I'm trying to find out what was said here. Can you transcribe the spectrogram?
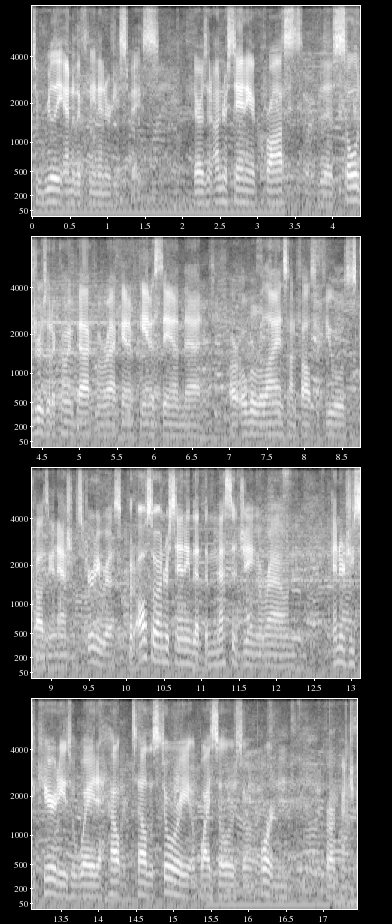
to really enter the clean energy space. There's an understanding across the soldiers that are coming back from Iraq and Afghanistan that our over reliance on fossil fuels is causing a national security risk, but also understanding that the messaging around energy security is a way to help tell the story of why solar is so important for our country.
